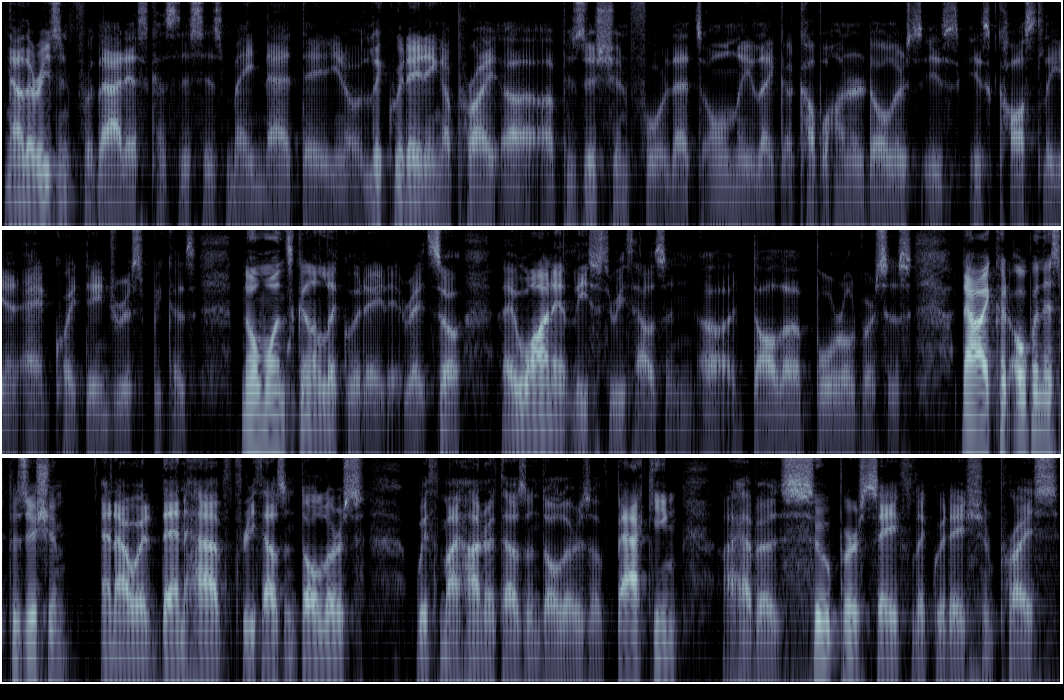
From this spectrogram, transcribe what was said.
Now the reason for that is because this is mainnet. They, you know, liquidating a pri uh, a position for that's only like a couple hundred dollars is is costly and, and quite dangerous because no one's going to liquidate it, right? So they want at least 3,000 uh, DOLA borrowed versus. Now I could open this position and I would then have $3,000 with my $100,000 of backing. I have a super safe liquidation price.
